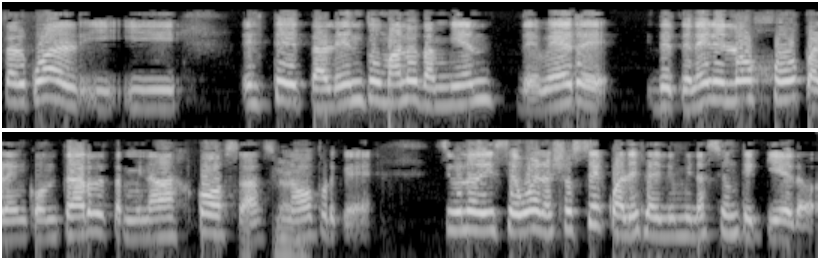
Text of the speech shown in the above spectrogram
Tal cual, y, este talento humano también de ver, eh, de tener el ojo para encontrar determinadas cosas, ¿no? Porque si uno dice, bueno, yo sé cuál es la iluminación que quiero,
